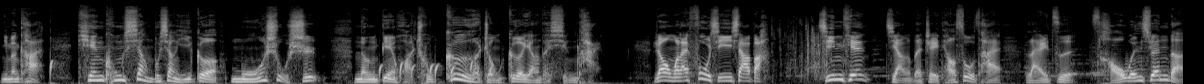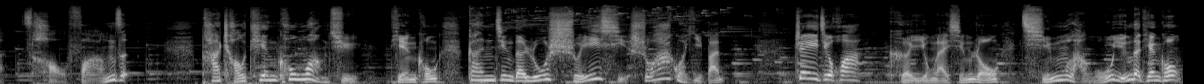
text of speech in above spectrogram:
你们看，天空像不像一个魔术师，能变化出各种各样的形态？让我们来复习一下吧。今天讲的这条素材来自曹文轩的《草房子》，他朝天空望去，天空干净的如水洗刷过一般。这句话可以用来形容晴朗无云的天空。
